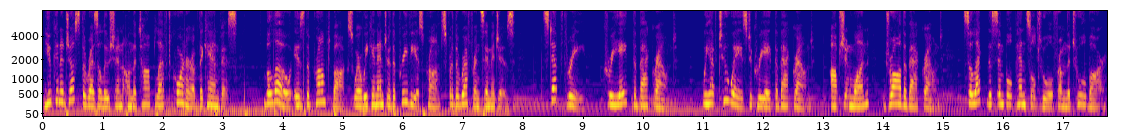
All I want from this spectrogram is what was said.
You can adjust the resolution on the top left corner of the canvas. Below is the prompt box where we can enter the previous prompts for the reference images. Step 3. Create the background. We have two ways to create the background. Option 1. Draw the background. Select the simple pencil tool from the toolbar,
